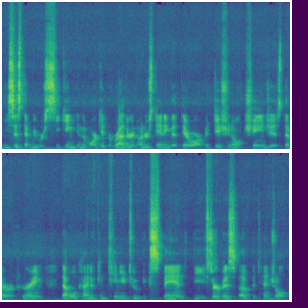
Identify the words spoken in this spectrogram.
thesis that we were seeking in the market, but rather an understanding that there are additional changes that are occurring that will kind of continue to expand the surface of potential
